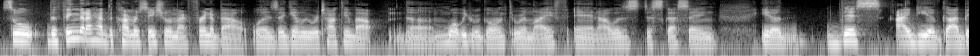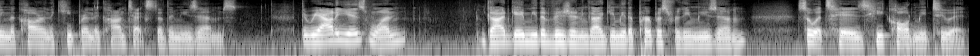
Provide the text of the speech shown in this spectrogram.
So the thing that I had the conversation with my friend about was again we were talking about um, what we were going through in life, and I was discussing, you know, this idea of God being the caller and the keeper in the context of the museums. The reality is one, God gave me the vision and God gave me the purpose for the museum, so it's His. He called me to it.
